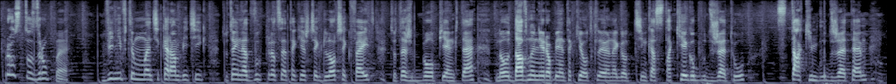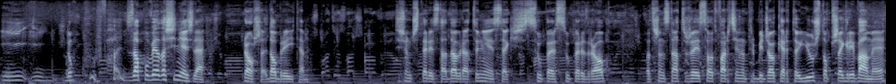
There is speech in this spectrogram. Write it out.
Po prostu zróbmy. Wini w tym momencie karambicik, tutaj na 2% jeszcze Gloczek Fate, to też by było piękne. No dawno nie robiłem takiego odklejonego odcinka z takiego budżetu, z takim budżetem i, i no kurwa, zapowiada się nieźle. Proszę, dobry item. 1400, dobra, to nie jest jakiś super, super drop. Patrząc na to, że jest to otwarcie na trybie Joker, to już to przegrywamy.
